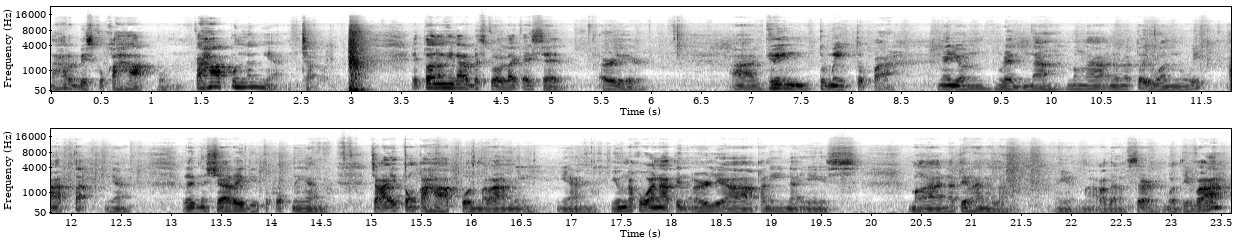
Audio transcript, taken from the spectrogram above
na-harvest ko kahapon. Kahapon lang yan. Charot. Ito nang hinarvest ko, like I said earlier. ah, green tomato pa. Ngayon, red na. Mga ano na to, eh, one week ata. Yan. Red na siya, ready to cook na yan. Tsaka itong kahapon, marami. Yan. Yung nakuha natin earlier ah, kanina is mga natira na lang. Ayun, mga kadamser. O, di ba?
